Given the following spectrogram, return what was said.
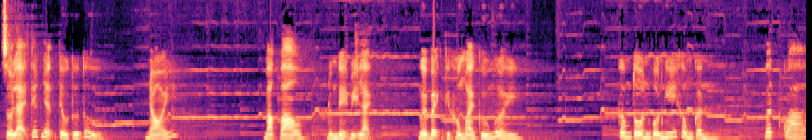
Rồi lại tiếp nhận tiểu tứ tử, Nói, Mặc vào. Đừng để bị lạnh. Người bệnh thì không ai cứu người. Công tôn vốn nghĩ không cần. Bất quá,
